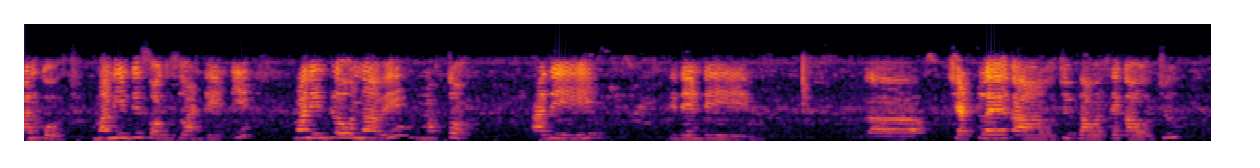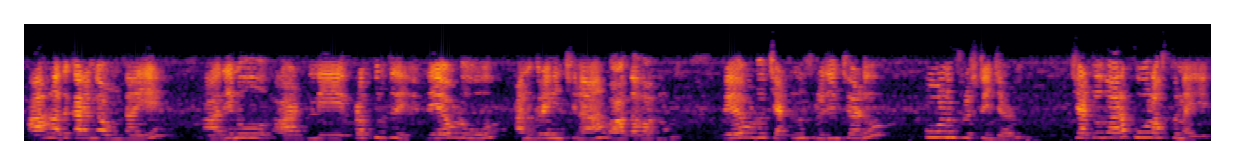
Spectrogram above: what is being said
అనుకోవచ్చు. మన ఇంటి సొగసు అంటే ఏంటి? మన ఇంట్లో ఉన్నవి మొత్తం అది ఇదేంటి? చెట్లే కావచ్చు ఫ్లవర్సే కావచ్చు ఆహ్లాదకరంగా ఉంటాయి. అది నువ్వు వాటిని ప్రకృతి దేవుడు అనుగ్రహించిన వాతావరణం దేవుడు చెట్లను సృజించాడు పూలను సృష్టించాడు. చెట్ల ద్వారా పూలు వస్తున్నాయి.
